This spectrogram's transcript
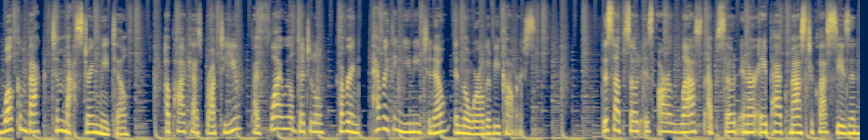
Welcome back to Mastering Retail, a podcast brought to you by Flywheel Digital, covering everything you need to know in the world of e commerce. This episode is our last episode in our APAC Masterclass season,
